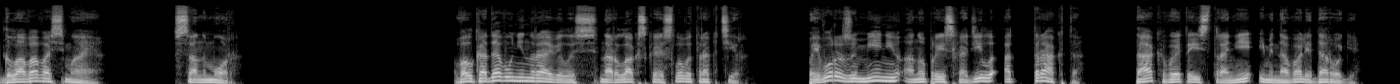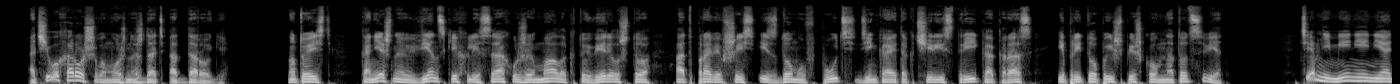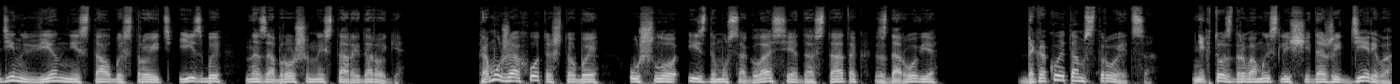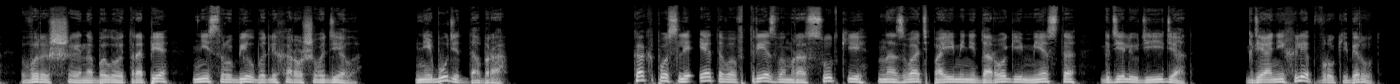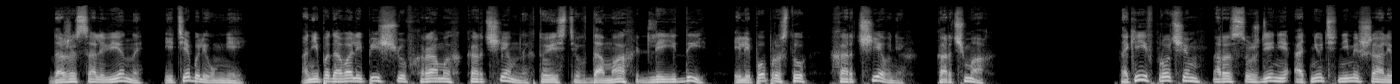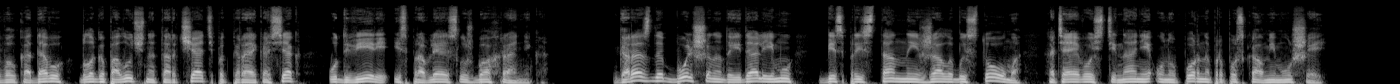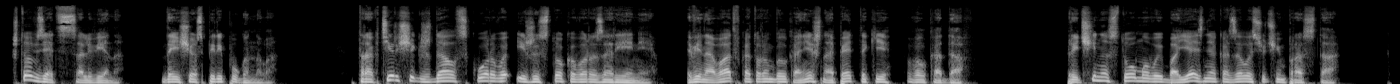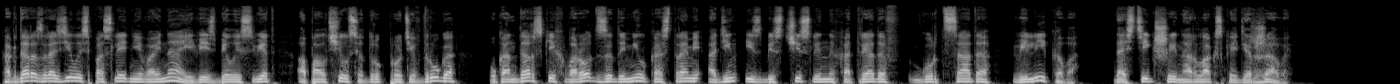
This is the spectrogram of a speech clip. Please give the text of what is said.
Глава восьмая. Санмор. Волкодаву не нравилось нарлакское слово «трактир». По его разумению, оно происходило от тракта. Так в этой стране именовали дороги. А чего хорошего можно ждать от дороги? Ну, то есть, конечно, в венских лесах уже мало кто верил, что, отправившись из дому в путь, денька так через три как раз и притопаешь пешком на тот свет. Тем не менее, ни один вен не стал бы строить избы на заброшенной старой дороге. Кому же охота, чтобы ушло из дому согласие, достаток, здоровье? Да какое там строится? Никто здравомыслящий, даже дерево, выросшее на былой тропе, не срубил бы для хорошего дела. Не будет добра. Как после этого в трезвом рассудке назвать по имени дороги место, где люди едят, где они хлеб в руки берут? Даже сальвены и те были умней. Они подавали пищу в храмах корчемных, то есть в домах для еды, или попросту харчевнях, корчмах. Такие, впрочем, рассуждения отнюдь не мешали волкодаву благополучно торчать, подпирая косяк, у двери, исправляя службу охранника. Гораздо больше надоедали ему беспрестанные жалобы Стоума, хотя его стенания он упорно пропускал мимо ушей. Что взять с Сальвена? да еще с перепуганного. Трактирщик ждал скорого и жестокого разорения, виноват в котором был, конечно, опять-таки волкодав. Причина Стоумовой боязни оказалась очень проста. Когда разразилась последняя война и весь белый свет ополчился друг против друга, у кандарских ворот задымил кострами один из бесчисленных отрядов Гурцата Великого, достигший Нарлакской державы.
